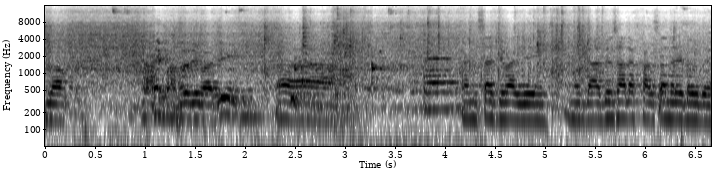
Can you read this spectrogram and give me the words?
ब्लॉक भाजी हा. फणसाची भाजी आणि दादू साला फरसाण रेट होते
